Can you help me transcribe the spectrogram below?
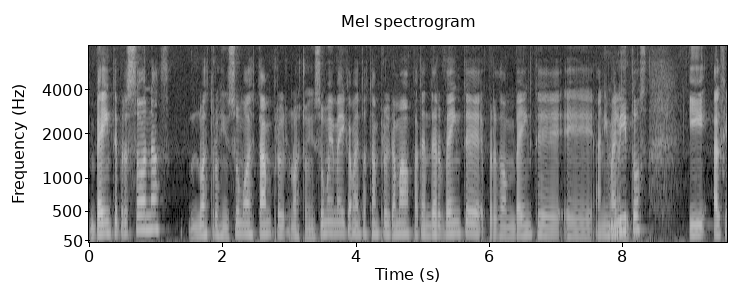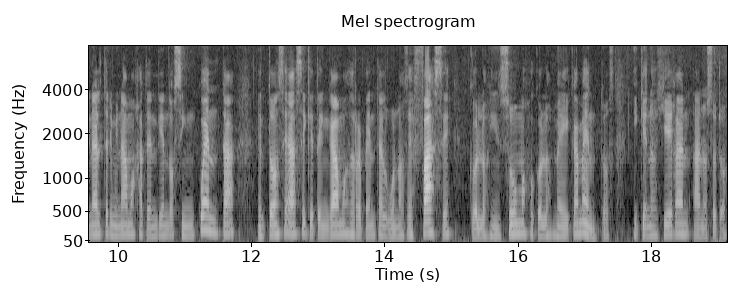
20 personas, nuestros insumos están nuestros insumos y medicamentos están programados para atender 20, perdón, 20 animalitos y al final terminamos atendiendo 50, entonces hace que tengamos de repente algunos desfases con los insumos o con los medicamentos y que nos llegan a nosotros,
